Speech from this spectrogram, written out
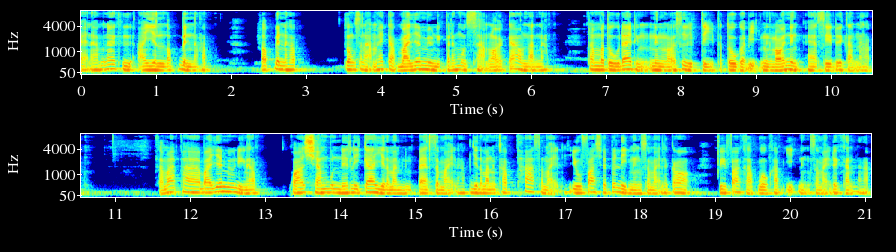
8 นะครับนั่นคืออาร์เยนร็อบเบนนะครับร็อบเบนนะครับ ลงสนามให้กับบาเยิร์นมิวนิกไปทั้งหมด 309 นัดนะครับทำประตูได้ถึง 144 ประตูกับอีก 101 แอสซิสด้วยกันนะครับ สามารถพาบาเยิร์นมิวนิกนะครับคว้าแชมป์บุนเดสลีกาเยอรมันถึง 8 สมัยนะครับ เยอรมันคัพ5สมัยยูฟาแชมเปี้ยนลีก1สมัย แล้วก็ฟีฟ่าคลับเวิลด์คัพอีก 1 สมัยด้วยกันนะครับ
